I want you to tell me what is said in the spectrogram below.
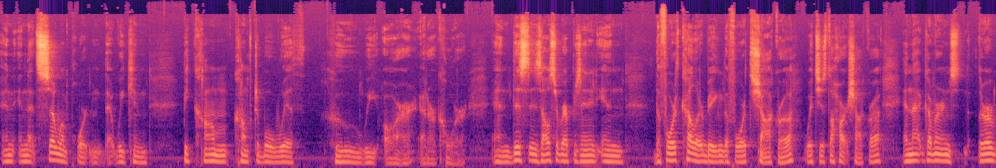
And and that's so important that we can become comfortable with who we are at our core. And this is also represented in the fourth color being the fourth chakra, which is the heart chakra, and that governs our,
